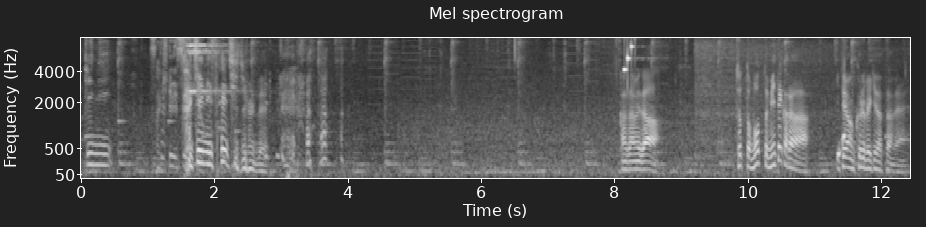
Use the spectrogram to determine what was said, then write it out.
先に先に先に聖地巡礼。あダメだちょっともっと見てからイテウォン来るべきだったね。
